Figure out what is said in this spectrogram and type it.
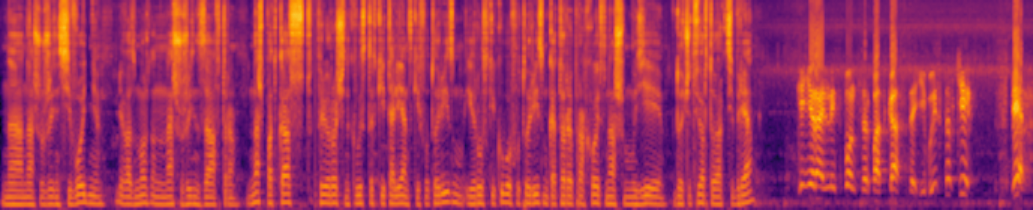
на нашу жизнь сегодня или, возможно, на нашу жизнь завтра. Наш подкаст приурочен к выставке «Итальянский футуризм» и «Русский кубофутуризм», которая проходит в нашем музее до 4 октября. Генеральный спонсор подкаста и выставки – Сбер.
